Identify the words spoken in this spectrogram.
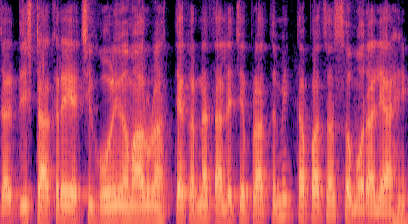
जगदीश ठाकरे याची गोळी मारून हत्या करण्यात आल्याचे प्राथमिक तपासात समोर आले आहे.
